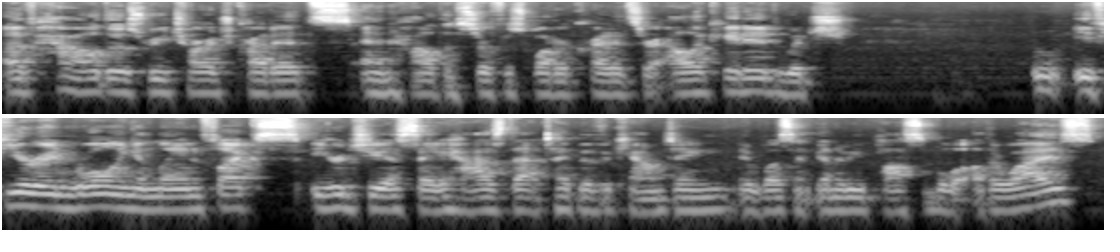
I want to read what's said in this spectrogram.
of how those recharge credits and how the surface water credits are allocated, which if you're enrolling in Landflex, your GSA has that type of accounting. It wasn't going to be possible otherwise.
